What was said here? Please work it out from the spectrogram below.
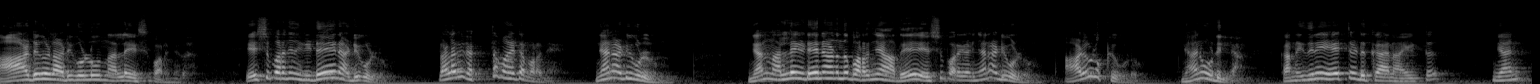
ആടുകൾ അടികൊള്ളും എന്നല്ല യേശു പറഞ്ഞത്. യേശു പറഞ്ഞത് ഇടയൻ അടികൊള്ളും. വളരെ വ്യക്തമായിട്ടാണ് പറഞ്ഞേ. ഞാൻ അടികൊള്ളും. ഞാൻ നല്ല ഇടയനാണെന്ന് പറഞ്ഞ അതേ യേശു പറയുകയാണ് ഞാൻ അടികൊള്ളും. ആളുകളൊക്കെ ഓടും. ഞാൻ ഓടില്ല. കാരണം ഇതിനെ ഏറ്റെടുക്കാനായിട്ട് ഞാൻ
